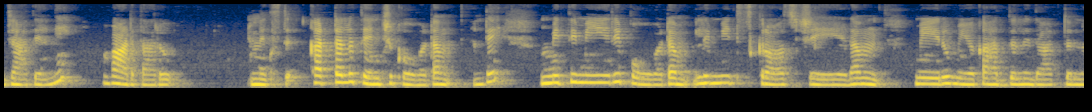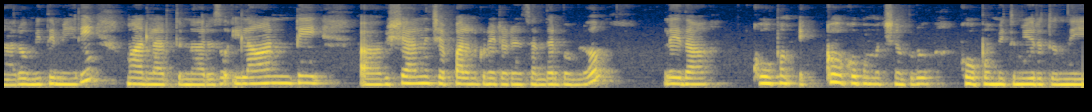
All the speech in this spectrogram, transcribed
జాతీయాన్ని వాడతారు. నెక్స్ట్ కట్టలు తెంచుకోవటం. అంటే మితిమీరి పోవటం లిమిట్స్ క్రాస్ చేయడం. మీరు మీ యొక్క హద్దుల్ని దాటుతున్నారు మితిమీరి మాట్లాడుతున్నారు. సో ఇలాంటి విషయాల్ని చెప్పాలనుకునేటటువంటి సందర్భంలో లేదా కోపం ఎక్కువ కోపం వచ్చినప్పుడు కోపం మితిమీరుతుంది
